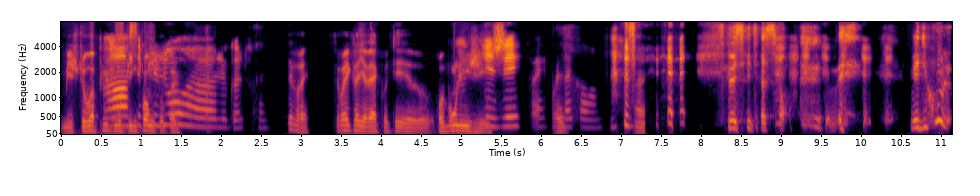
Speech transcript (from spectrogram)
Mais je te vois plus jouer Ah, au c'est ping-pong plus qu'au golf. lourd, euh, le golf, quand même. C'est vrai. C'est vrai que là, il y avait à côté euh, rebond léger. Léger, ouais, Ouais. d'accord. Félicitations. mais, mais du coup, le,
